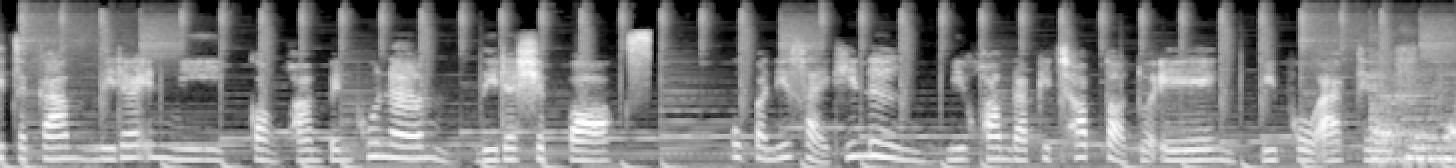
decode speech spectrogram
กิจกรรม Leader in Me กล่องความเป็นผู้นำ Leadership Box อุปนิสัยที่ 1 มีความรับผิดชอบต่อตัวเอง Be proactive ครูพล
